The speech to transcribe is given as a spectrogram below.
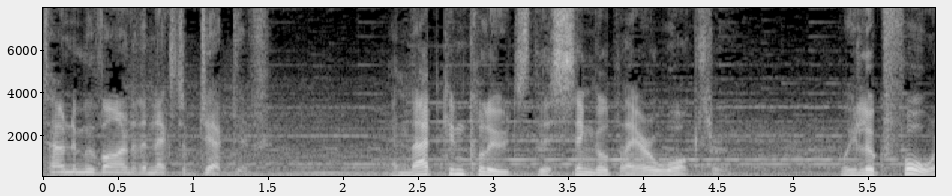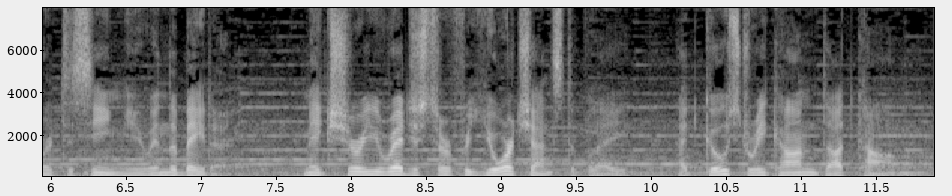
Time to move on to the next objective. And that concludes this single player walkthrough. We look forward to seeing you in the beta. Make sure you register for your chance to play at ghostrecon.com.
